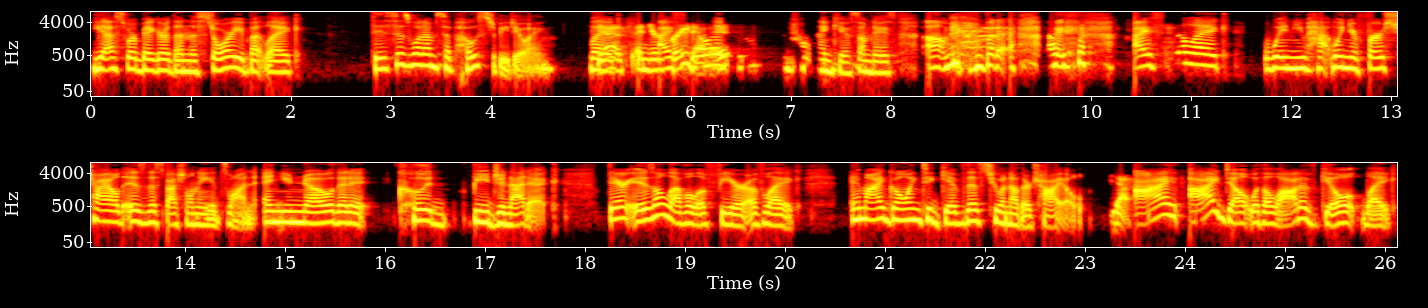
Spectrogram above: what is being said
yes we're bigger than the story but like this is what i'm supposed to be doing like yes and you're I great at like, it thank you. Some days, um, but I, I, I feel like when you have when your first child is the special needs one, and you know that it could be genetic, there is a level of fear of like, am I going to give this to another child? Yes. I I dealt with a lot of guilt like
